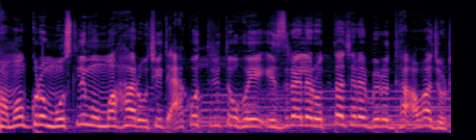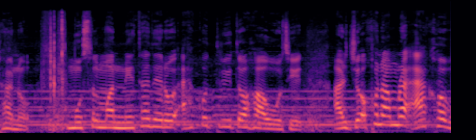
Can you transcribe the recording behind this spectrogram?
সমগ্র মুসলিম উম্মাহার উচিত একত্রিত হয়ে ইসরায়েলের অত্যাচারের বিরুদ্ধে আওয়াজ ওঠানো। মুসলমান নেতাদেরও একত্রিত হওয়া উচিত। আর যখন আমরা এক হব,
